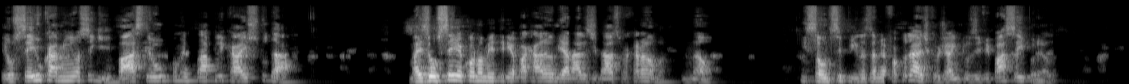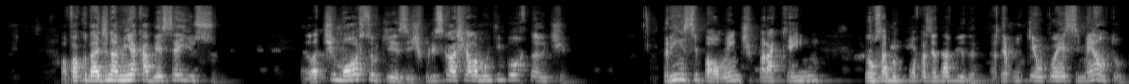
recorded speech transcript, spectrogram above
Eu sei o caminho a seguir, basta eu começar a aplicar e estudar. Mas eu sei econometria para caramba e análise de dados para caramba? Não. E são disciplinas da minha faculdade, que eu já inclusive passei por elas. A faculdade, na minha cabeça, é isso ela te mostra o que existe. Por isso que eu acho ela muito importante. Principalmente para quem não sabe o que quer fazer da vida. Até porque o conhecimento,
